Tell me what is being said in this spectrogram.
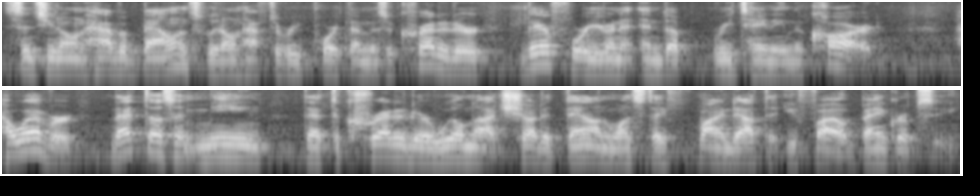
Since you don't have a balance, we don't have to report them as a creditor, therefore, you're going to end up retaining the card. However, that doesn't mean that the creditor will not shut it down once they find out that you filed bankruptcy.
